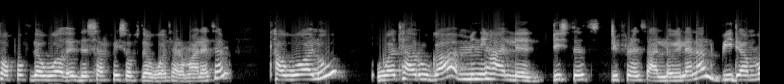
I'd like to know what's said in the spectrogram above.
top of well the surface of water ማለትም ከ well ኡ water ኡ ጋር ምን ያህል distance difference አለው ይለናል። b ደግሞ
